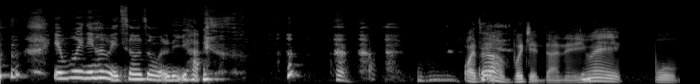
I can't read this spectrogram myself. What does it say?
也不一定会每次都这么厉害。哇，这个很不简单呢，因为我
